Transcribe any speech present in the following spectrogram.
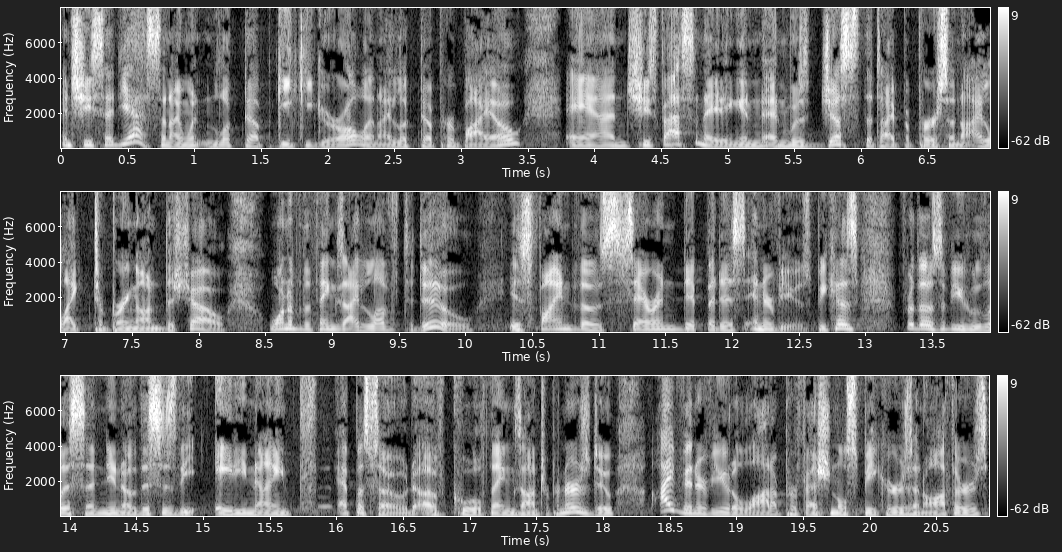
And she said yes. And I went and looked up Geeky Girl, and I looked up her bio, and she's fascinating, and, and was just the type of person I like to bring on the show. One of the things I love to do is find those serendipitous interviews because for those of you who listen, you know this is the 89th episode of Cool Things Entrepreneurs Do. I've interviewed a lot of professional speakers and authors,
